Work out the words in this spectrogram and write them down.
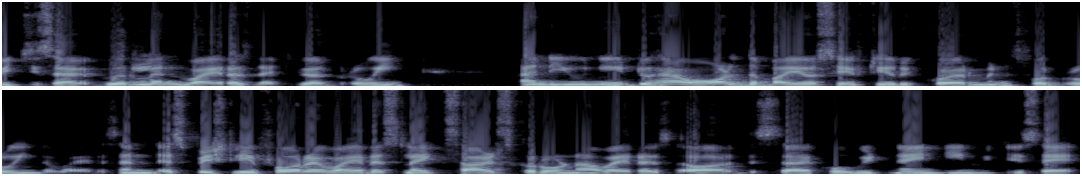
which is a virulent virus that you are growing and you need to have all the biosafety requirements for growing the virus and especially for a virus like SARS coronavirus or this COVID-19 which is a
